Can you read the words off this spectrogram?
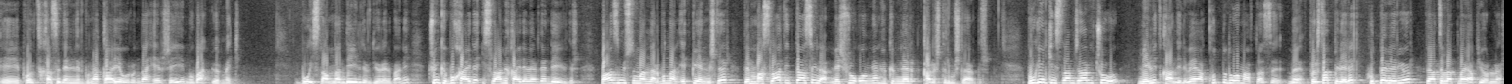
e, politikası denilir buna. Gaye uğrunda her şeyi mübah görmek. Bu İslam'dan değildir diyor Elbani. Çünkü bu kayde İslami kaydelerden değildir. Bazı Müslümanlar bundan etkilenmişler ve maslahat iddiasıyla meşru olmayan hükümler karıştırmışlardır. Bugünkü İslamcıların çoğu Mevlid kandili veya kutlu doğum haftasını fırsat bilerek hutbe veriyor ve hatırlatma yapıyorlar.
